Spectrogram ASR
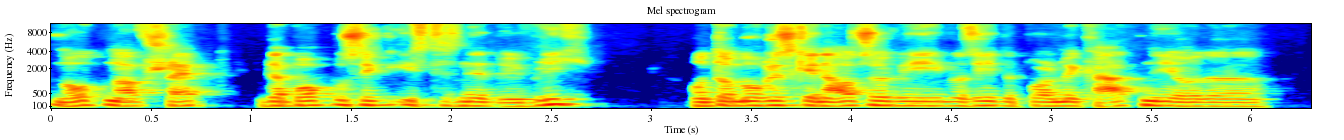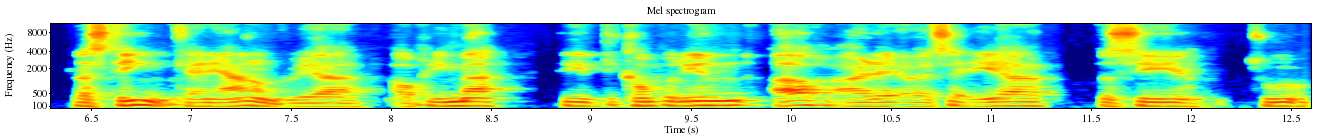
Noten aufschreibt. In der Popmusik ist das nicht üblich. Und da mache ich es genauso wie, was ich, der Paul McCartney oder das Ding, keine Ahnung, wer auch immer. Die, die komponieren auch alle, also eher, dass sie zu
